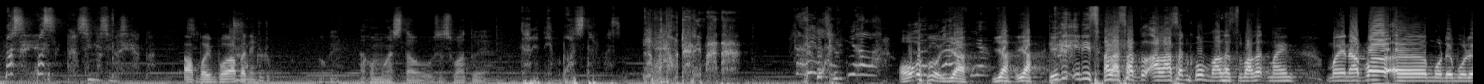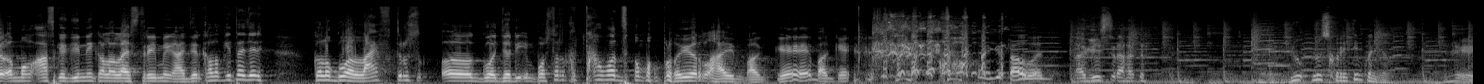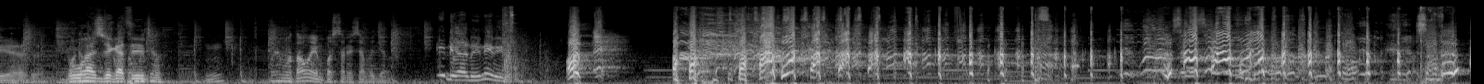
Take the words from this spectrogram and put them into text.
Mas, mas, sini sini siapa? Apa info apa nih? Duduk. Oke, aku mau ngasih tahu sesuatu ya. Dari imposter, Mas. Oh iya, ya ya. Ini ini salah satu alasan gue malas banget main main apa eh, model-model Among Us kayak gini kalau live streaming anjir. Kalau kita jadi kalau gua live terus eh, gua jadi imposter ketahuan sama player lain bangke bangke ketahuan Lagi istirahat. Lu lu security bukan, Jal? Iya. Tuhan kasih Kamu, Jal. Gue mau tahu imposternya siapa jam. Ini dia ini nih.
